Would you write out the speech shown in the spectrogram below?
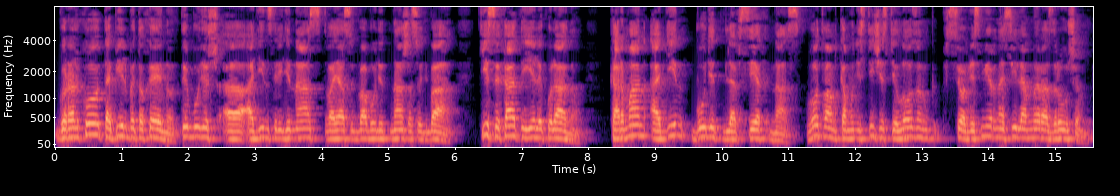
Гуральхо топиль бетохейну, ты будешь э, один среди нас, твоя судьба будет наша судьба. Кисыхат и ели куляну. Карман один будет для всех нас. Вот вам коммунистический лозунг. Все, весь мир насилием мы разрушим.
